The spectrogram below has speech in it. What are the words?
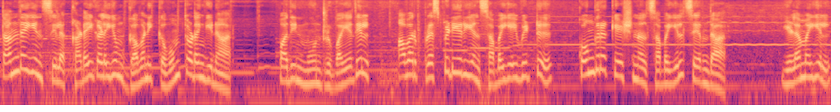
தந்தையின் சில கடைகளையும் கவனிக்கவும் தொடங்கினார். பதிமூன்று வயதில் அவர் பிரெஸ்பிடீரியன் சபையை விட்டு கொங்கிரகேஷனல் சபையில் சேர்ந்தார். இளமையில்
